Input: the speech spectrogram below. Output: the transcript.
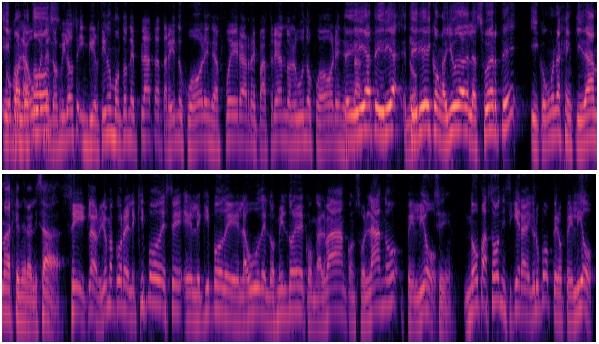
y como la U en el todos- 2011, invirtiendo un montón de plata, trayendo jugadores de afuera, repatriando algunos jugadores de Te esta- diría, te diría, No. te diría y con ayuda de la suerte y con una genkidama generalizada. Sí, claro, yo me acuerdo, el equipo de ese, el equipo de la U del 2009 con Galván, con Solano, peleó. Sí. No pasó ni siquiera de grupo, pero peleó.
